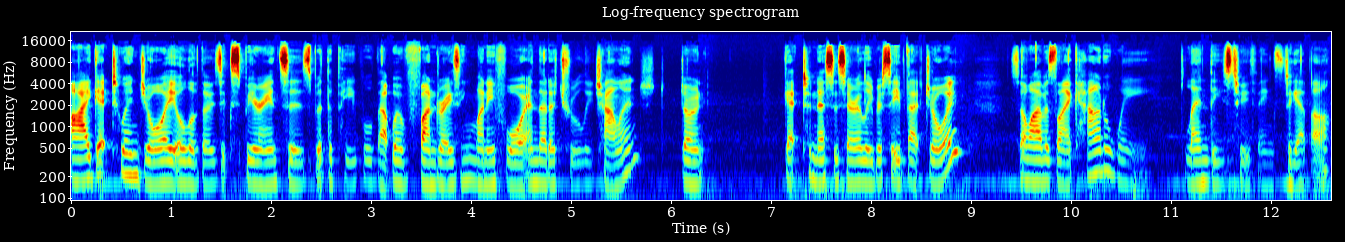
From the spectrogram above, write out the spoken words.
I get to enjoy all of those experiences, but the people that we're fundraising money for and that are truly challenged don't get to necessarily receive that joy. So I was like, how do we blend these two things together?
